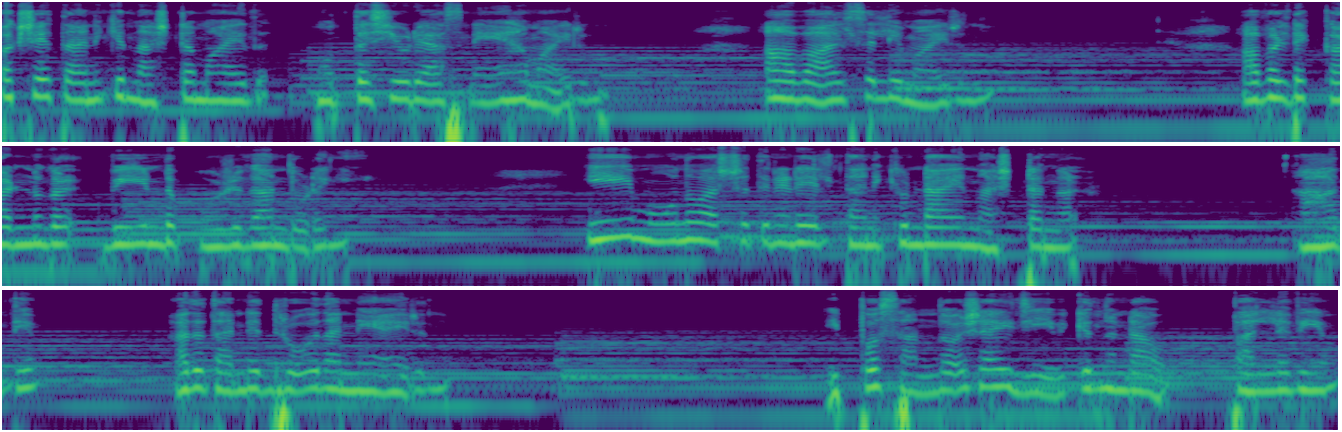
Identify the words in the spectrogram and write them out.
പക്ഷേ തനിക്ക് നഷ്ടമായത് മുത്തശ്ശിയുടെ ആ സ്നേഹമായിരുന്നു. ആ വാത്സല്യമായിരുന്നു. അവളുടെ കണ്ണുകൾ വീണ്ടും ഒഴുകാൻ തുടങ്ങി. ഈ മൂന്ന് വർഷത്തിനിടയിൽ തനിക്കുണ്ടായ നഷ്ടങ്ങൾ. ആദ്യം അത് തന്റെ ധ്രുവ തന്നെയായിരുന്നു. ഇപ്പോ സന്തോഷമായി ജീവിക്കുന്നുണ്ടാവും പല്ലവിയും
